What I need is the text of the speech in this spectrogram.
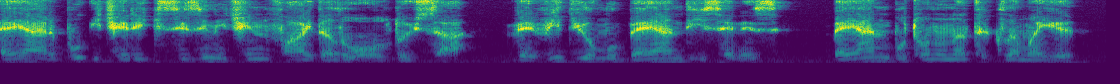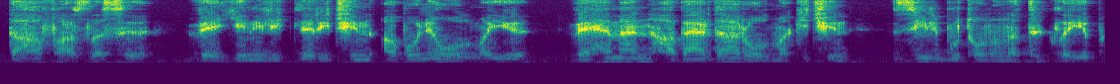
Eğer bu içerik sizin için faydalı olduysa ve videomu beğendiyseniz beğen butonuna tıklamayı, daha fazlası ve yenilikler için abone olmayı ve hemen haberdar olmak için zil butonuna tıklayıp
